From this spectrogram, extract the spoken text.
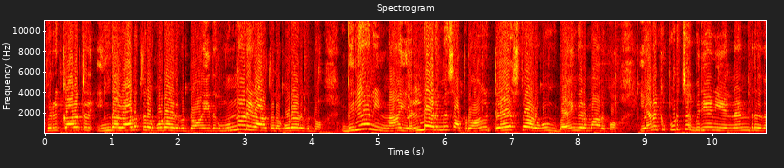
பிற்காலத்தில் இந்த காலத்தில் கூட இருக்கட்டும் இதுக்கு முன்னாடி காலத்தில் கூட இருக்கட்டும் பிரியாணின்னா எல்லாருமே சாப்பிடுவாங்க டேஸ்ட்டாக இருக்கும் பயங்கரமாக இருக்கும். எனக்கு பிடிச்ச பிரியாணி என்னன்றத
